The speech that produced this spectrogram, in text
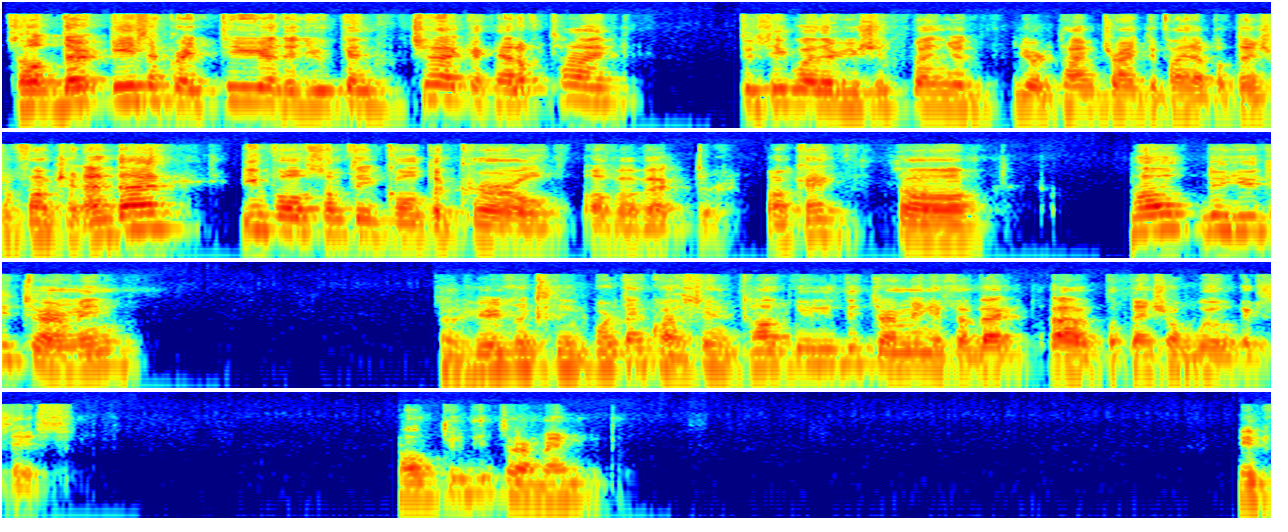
So there is a criteria that you can check ahead of time to see whether you should spend your, your time trying to find a potential function. And that involves something called the curl of a vector, okay? So how do you determine, so here's the important question, how do you determine if a vector uh, potential will exist? How to determine if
